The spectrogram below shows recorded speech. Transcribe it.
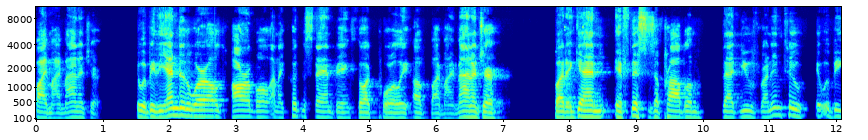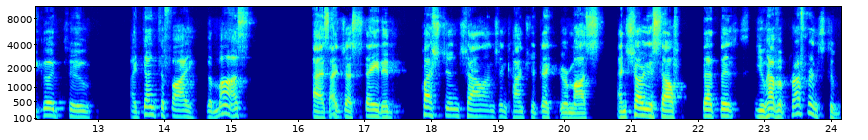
by my manager. It would be the end of the world, horrible, and I couldn't stand being thought poorly of by my manager. But again, if this is a problem that you've run into, it would be good to identify the must, as I just stated, question, challenge, and contradict your must, and show yourself that this, you have a preference to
